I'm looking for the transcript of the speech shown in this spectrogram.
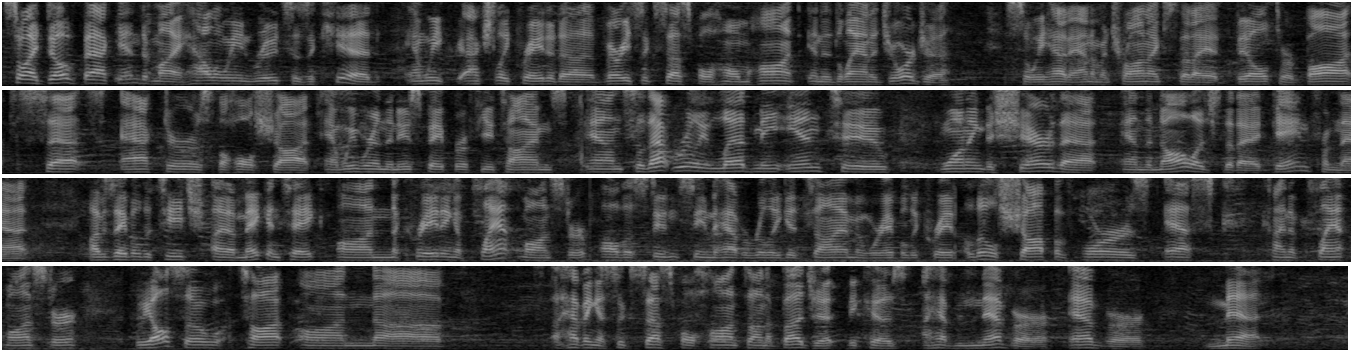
So I dove back into my Halloween roots as a kid, and we actually created a very successful home haunt in Atlanta, Georgia. So we had animatronics that I had built or bought, sets, actors, the whole shot. And we were in the newspaper a few times. And so that really led me into wanting to share that and the knowledge that I had gained from that. I was able to teach a make and take on creating a plant monster. All the students seemed to have a really good time, and we're able to create a little shop of horrors esque kind of plant monster. We also taught on uh, having a successful haunt on a budget because I have never, ever met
